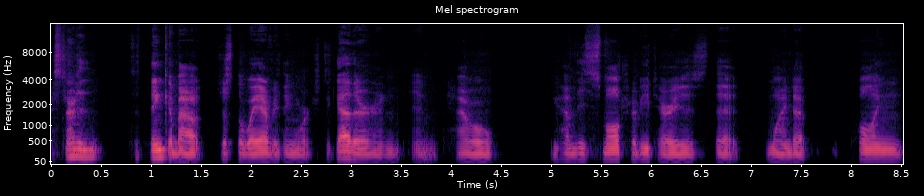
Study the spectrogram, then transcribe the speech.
I started to think about just the way everything works together and, and how you have these small tributaries that wind up pulling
